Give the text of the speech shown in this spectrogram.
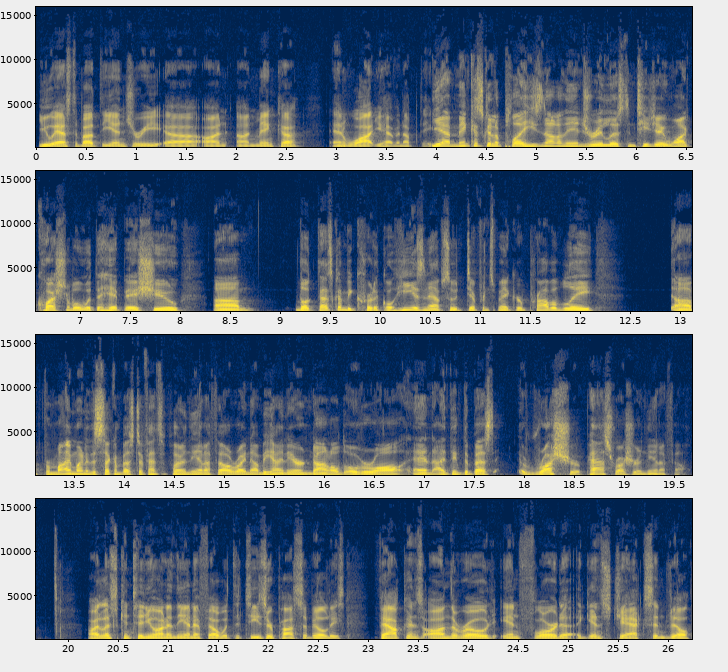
You asked about the injury uh, on on Minkah and Watt. You have an update. Yeah, Minkah's going to play. He's not on the injury list, and Mm-hmm. TJ Watt questionable with the hip issue. Um, look, that's going to be critical. He is an absolute difference maker. Probably uh, for my money, the second best defensive player in the NFL right now behind Aaron Donald overall, and I think the best rusher, pass rusher in the NFL. All right, let's continue on in the NFL with the teaser possibilities. Falcons on the road in Florida against Jacksonville.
